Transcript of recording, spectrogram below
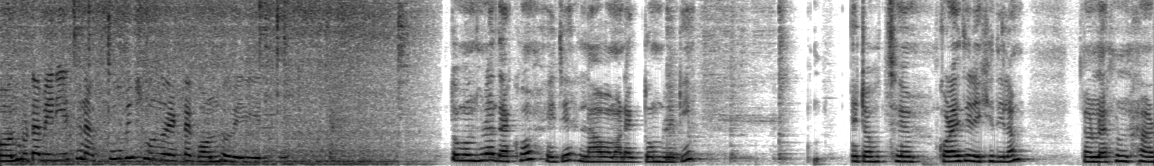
গন্ধটা বেরিয়েছে না, খুবই সুন্দর একটা গন্ধ বেরিয়েছে। তো বন্ধুরা দেখো, এই যে লাউ আমার একদম রেডি এটা হচ্ছে কড়াইতে রেখে দিলাম। কারণ এখন আর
